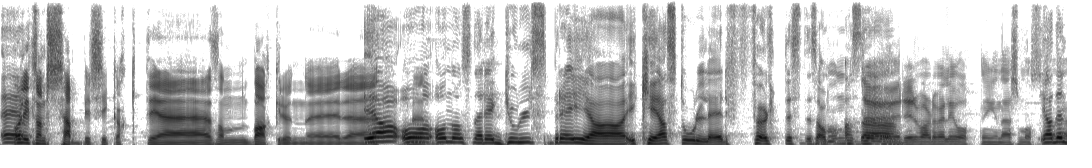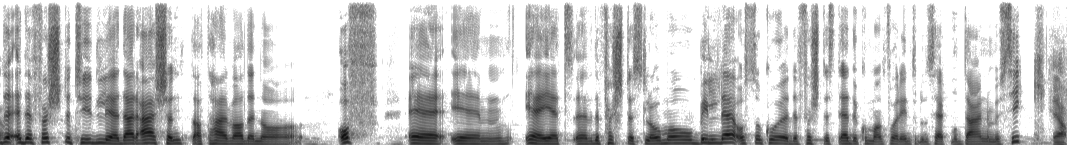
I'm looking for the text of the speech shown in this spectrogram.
Eh, Og litt sånn shabby chic-aktige sånn bakgrunner. eh, ja, og, med- og noen sånne gullspreia Ikea-stoler, føltes det som. Noen Altså, dører var det vel i åpningen der som også ja, det, det, det første tydelige der jeg skjønte at her var det noe off, er, er, i et, det første slow-mo-bildet, også det første stedet hvor man får introdusert moderne musikk Ja.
